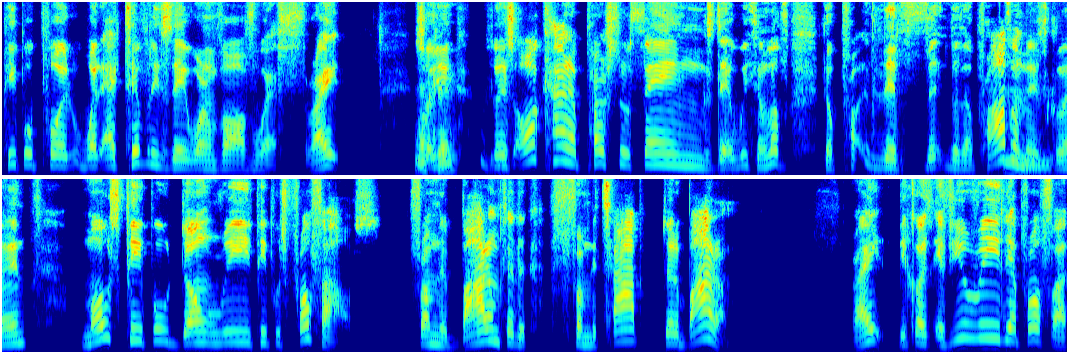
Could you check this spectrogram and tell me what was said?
people put what activities they were involved with, right? So you so there's all kind of personal things that we can look. The the the, the, problem is, Mm. Glenn, most people don't read people's profiles from the bottom to the from the top to the bottom, right? Because if you read their profile,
